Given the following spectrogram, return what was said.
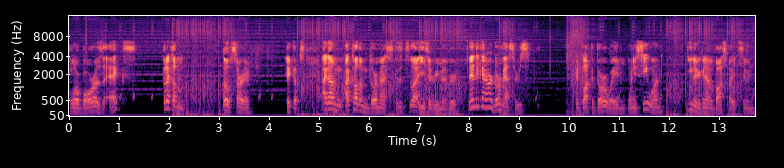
Glorbora's X, but I call them. Oh, sorry hiccups. I got them. I call them doormasters because it's a lot easier to remember, and they kind of are doormasters. They block a doorway, and when you see one, you know you're gonna have a boss fight soon.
